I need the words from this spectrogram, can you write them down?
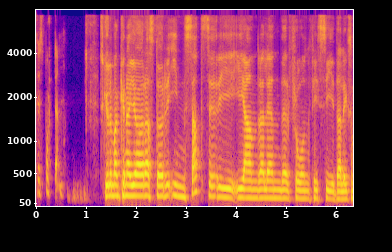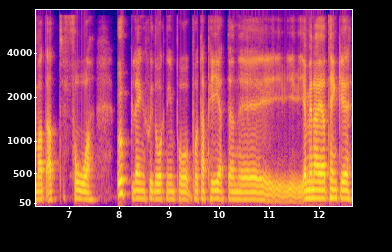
för sporten. Skulle man kunna göra större insatser i, i andra länder från FIS sida, liksom att, att få upp längdskidåkning på, på tapeten? Eh, jag menar, jag tänker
